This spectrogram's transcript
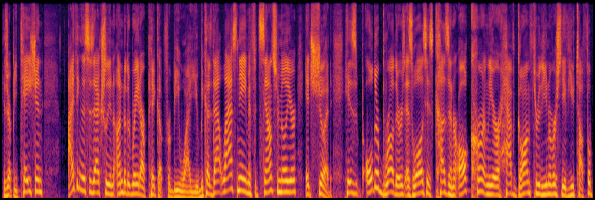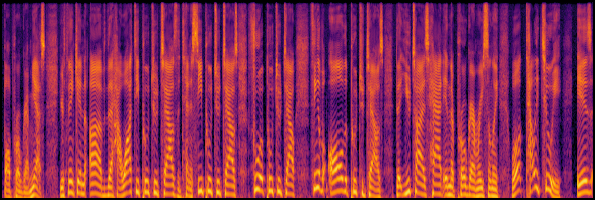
his reputation, I think this is actually an under the radar pickup for BYU because that last name, if it sounds familiar, it should. His older brothers, as well as his cousin, are all currently or have gone through the University of Utah football program. Yes, you're thinking of the Hauati Pututaus, the Tennessee Putu Pututaus, Fua Pututau. Think of all the Putu Pututaus that Utah has had in their program recently. Well, Talitui is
